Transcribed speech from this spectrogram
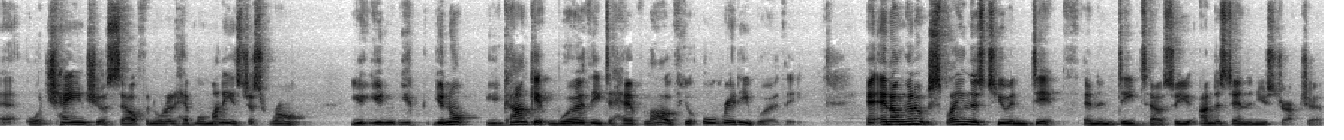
uh, or change yourself in order to have more money is just wrong. You, you, you, you're not, you can't get worthy to have love. You're already worthy. And, and I'm going to explain this to you in depth and in detail so you understand the new structure.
